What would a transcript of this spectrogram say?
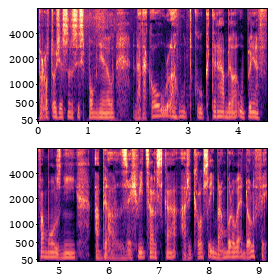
protože jsem si vzpomněl na takovou lahůdku, která byla úplně famózní a byla ze Švýcarska a říkalo se jí bramborové dolfy.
